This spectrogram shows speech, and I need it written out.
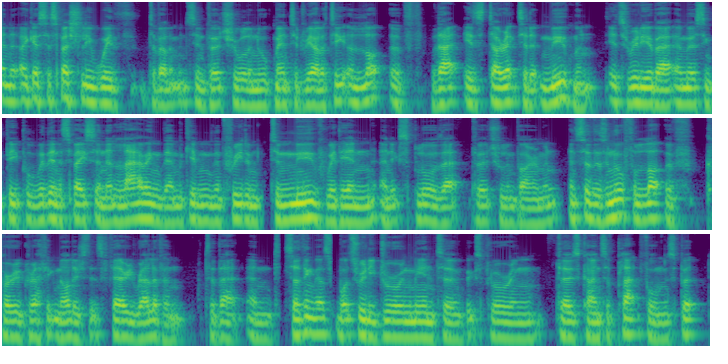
and I guess especially with developments in virtual and augmented reality, a lot of that is directed at movement. It's really about immersing people within a space and allowing them, giving them freedom to move within and explore that virtual environment. And so there's an awful lot of choreographic knowledge that's very relevant to that. And so I think that's what's really drawing me into exploring those kinds of platforms. But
